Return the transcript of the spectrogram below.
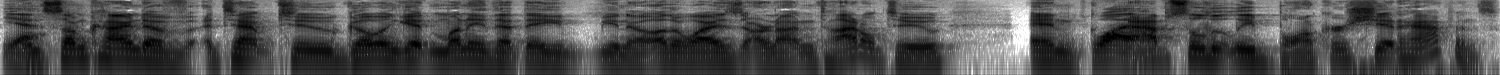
Yeah. in some kind of attempt to go and get money that they, you know, otherwise are not entitled to. And Wild. absolutely bonkers shit happens.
